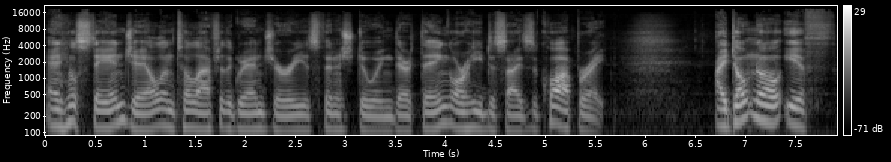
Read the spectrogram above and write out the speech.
and he'll stay in jail until after the grand jury is finished doing their thing or he decides to cooperate. I don't know if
